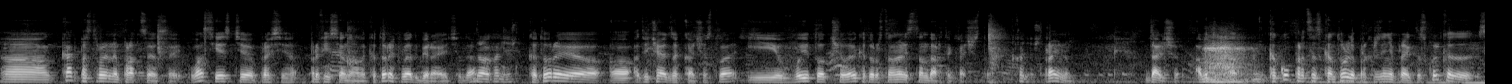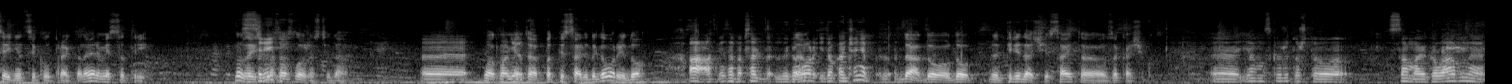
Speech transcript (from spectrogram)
А, Как построены процессы? У вас есть э, профи- профессионалы, которых вы отбираете, да? Да, конечно. Которые э, отвечают за качество, и вы тот человек, который устанавливает стандарты качества. Конечно. Правильно? Дальше. А вот а, каков процесс контроля прохождения проекта? Сколько средний цикл проекта? Наверное, месяца три. Ну, зависит от сложности, да. Э, Ну, от момента нет. подписали договор и до. А, от момента подписали договор Да. и до окончания. Да, до, до передачи сайта заказчику. э, я вам скажу то, что самое главное,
